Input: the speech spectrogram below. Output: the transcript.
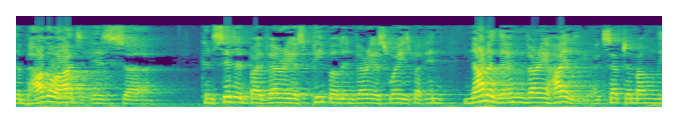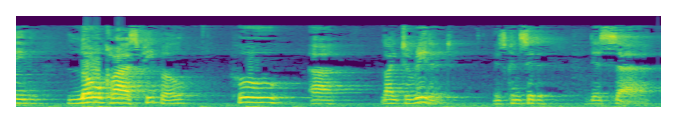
the Bhagavat is uh, considered by various people in various ways, but in none of them very highly, except among the low class people who uh, like to read it. Is considered this uh,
